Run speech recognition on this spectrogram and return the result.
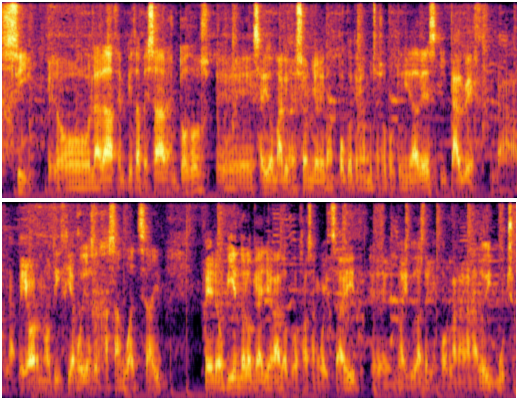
Sí, pero la edad empieza a pesar en todos. Eh, se ha ido Mario Gesson, ya que tampoco tenía muchas oportunidades. Y tal vez la, peor noticia podría ser Hassan Whiteside. Pero viendo lo que ha llegado por Hassan Whiteside, eh, no hay dudas de que Portland ha ganado y mucho.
